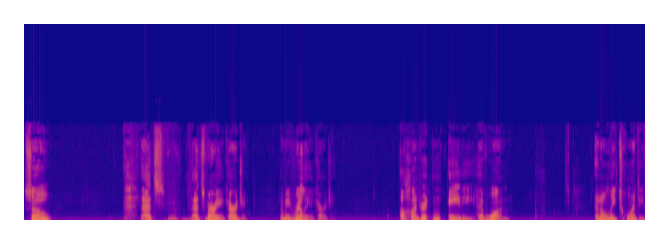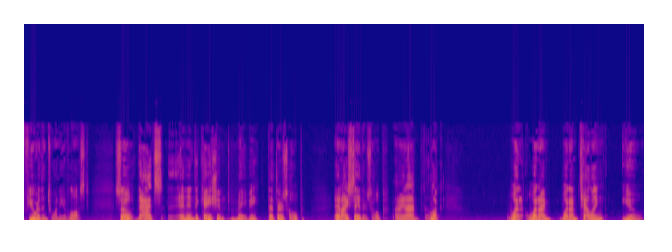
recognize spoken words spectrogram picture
So that's that's very encouraging. I mean, really encouraging. 180 have won, and only 20, fewer than 20, have lost. So that's an indication, maybe, that there's hope. And I say there's hope. I mean, I, look, what what I'm what I'm telling you,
